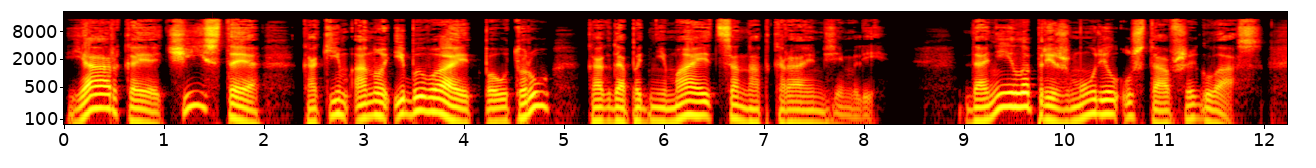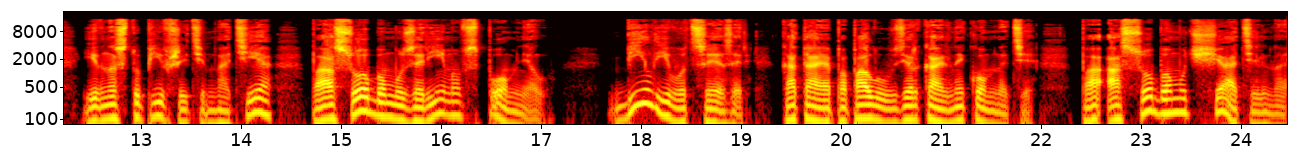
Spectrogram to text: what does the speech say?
яркое, чистое, каким оно и бывает по утру, когда поднимается над краем земли. Данила прижмурил уставший глаз и в наступившей темноте по-особому зримо вспомнил. Бил его Цезарь катая по полу в зеркальной комнате, по-особому тщательно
